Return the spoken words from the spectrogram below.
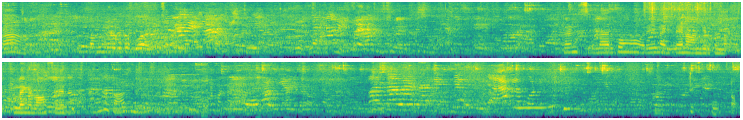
ஆ ஃப்ரெண்ட்ஸ் எல்லாருக்கும் ஒரே மாதிரி பேனா வாங்கியிருக்குங்க. பிள்ளைங்கள்லாம் சேர்த்து சரி, கூட்டம்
